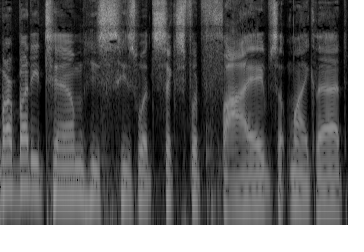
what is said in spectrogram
our buddy Tim, he's he's what six foot five, something like that.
